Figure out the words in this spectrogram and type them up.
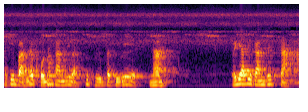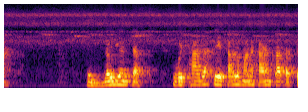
ปฏิบัติและผลของการปฏิบัติก็คือปฏิเวทนั่นปริยัติคือการศึกษาเห็นเราเรียนจากอุปชายะเกสาลมานะคาตาตะโจ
